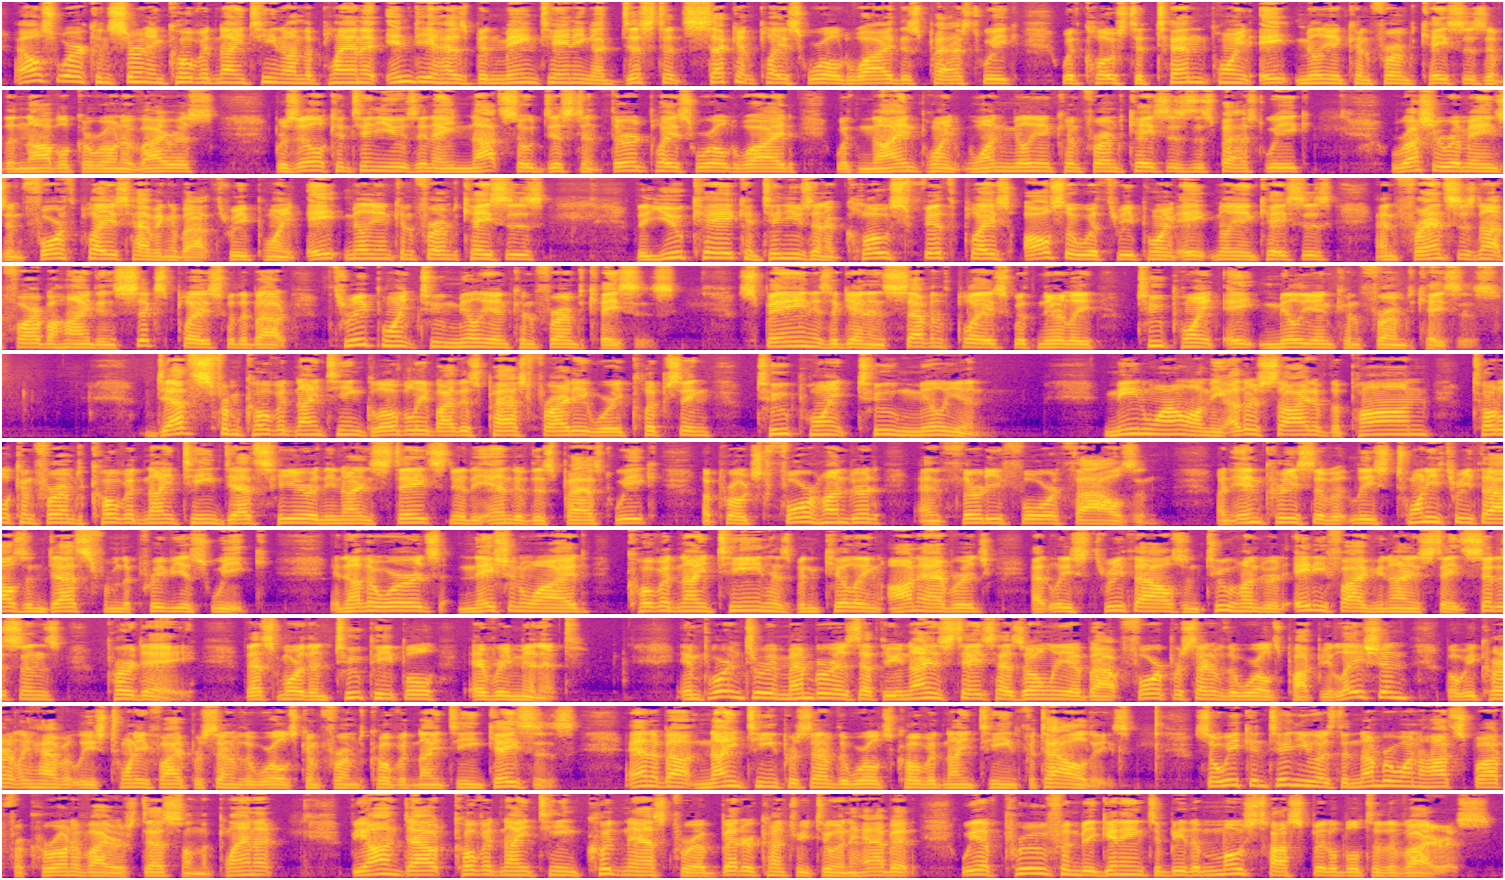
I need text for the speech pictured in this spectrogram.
Elsewhere concerning COVID 19 on the planet, India has been maintaining a distant second place worldwide this past week with close to 10.8 million confirmed cases of the novel coronavirus. Brazil continues in a not so distant third place worldwide with 9.1 million confirmed cases this past week. Russia remains in fourth place, having about 3.8 million confirmed cases. The UK continues in a close fifth place, also with 3.8 million cases, and France is not far behind in sixth place with about 3.2 million confirmed cases. Spain is again in seventh place with nearly 2.8 million confirmed cases. Deaths from COVID 19 globally by this past Friday were eclipsing 2.2 million. Meanwhile, on the other side of the pond, total confirmed COVID 19 deaths here in the United States near the end of this past week approached 434,000, an increase of at least 23,000 deaths from the previous week. In other words, nationwide, COVID 19 has been killing on average at least 3,285 United States citizens per day. That's more than two people every minute. Important to remember is that the United States has only about 4% of the world's population, but we currently have at least 25% of the world's confirmed COVID 19 cases, and about 19% of the world's COVID 19 fatalities. So we continue as the number one hotspot for coronavirus deaths on the planet. Beyond doubt, COVID 19 couldn't ask for a better country to inhabit. We have proved from beginning to be the most hospitable to the virus.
